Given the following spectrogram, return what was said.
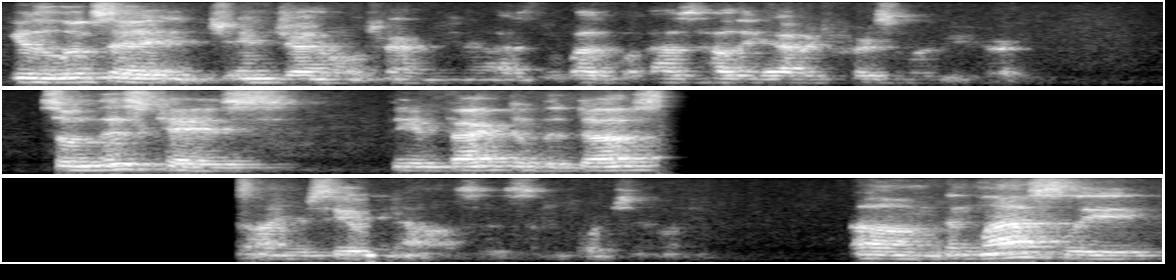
Because it looks at it in, in general terms, you know, as, as how the average person would be hurt. So in this case, the effect of the dust on your COPD analysis, unfortunately. Um, and lastly,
